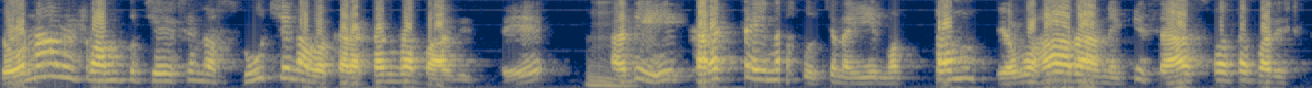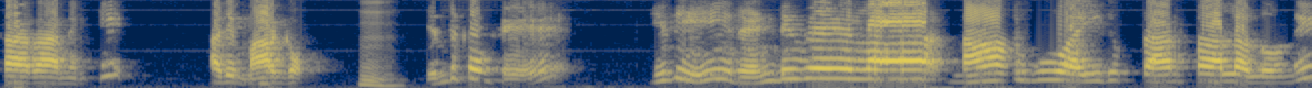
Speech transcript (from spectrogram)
డొనాల్డ్ ట్రంప్ చేసిన సూచన ఒక రకంగా భావిస్తే. అది కరెక్ట్ అయిన సూచన ఈ మొత్తం వ్యవహారానికి శాశ్వత పరిష్కారానికి అది మార్గం. ఎందుకంటే ఇది రెండు వేల నాలుగు ఐదు ప్రాంతాలలోనే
